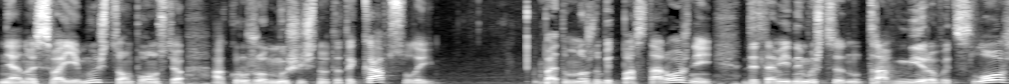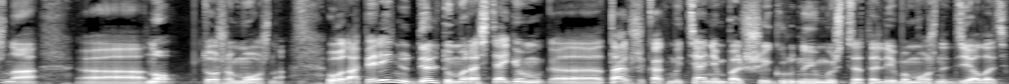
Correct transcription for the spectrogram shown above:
ни одной своей мышцы. Он полностью окружен мышечной вот этой капсулой. Поэтому нужно быть поосторожней. Дельтовидные мышцы ну, травмировать сложно, э, но тоже можно. Вот, а переднюю дельту мы растягиваем э, так же, как мы тянем большие грудные мышцы. Это либо можно делать,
